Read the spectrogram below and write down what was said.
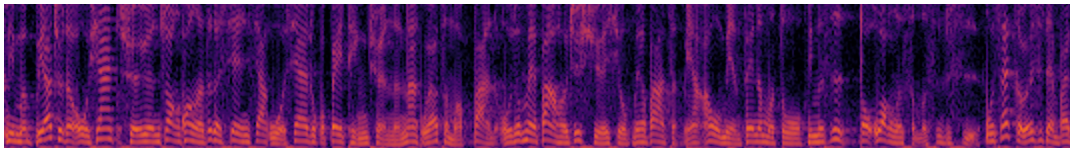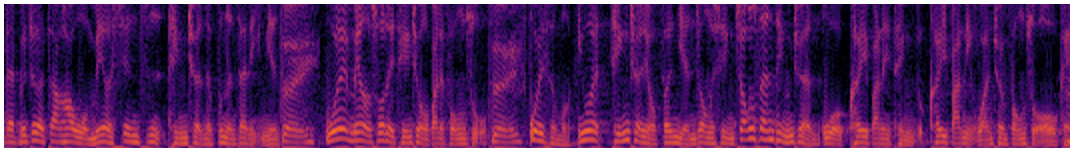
你们不要觉得我现在学员状况的这个现象，我现在如果被停权了，那我要怎么办？我都没有办法回去学习，我没有办法怎么样啊？我免费那么多，你们是都忘了什么？是不是？我在格瑞斯点 by W 这个账号，我没有限制停权的不能在里面，对我也没有说你停权我把你封锁，对，为什么？因为停权有分严重性，终身停权我可以把你停，可以把你完全封锁，OK。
